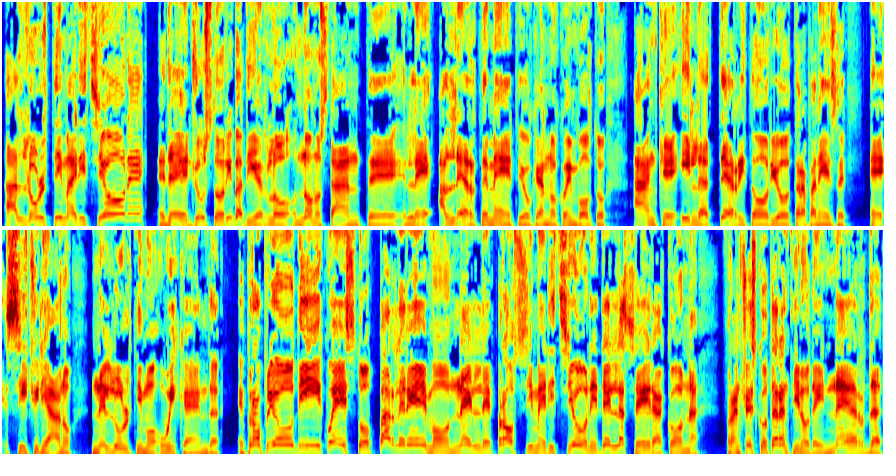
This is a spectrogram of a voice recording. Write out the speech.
all'ultima edizione ed è giusto ribadirlo nonostante le allerte meteo che hanno coinvolto anche il territorio trapanese e siciliano nell'ultimo weekend. E proprio di questo parleremo nelle prossime edizioni della sera con Francesco Tarantino dei Nerd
